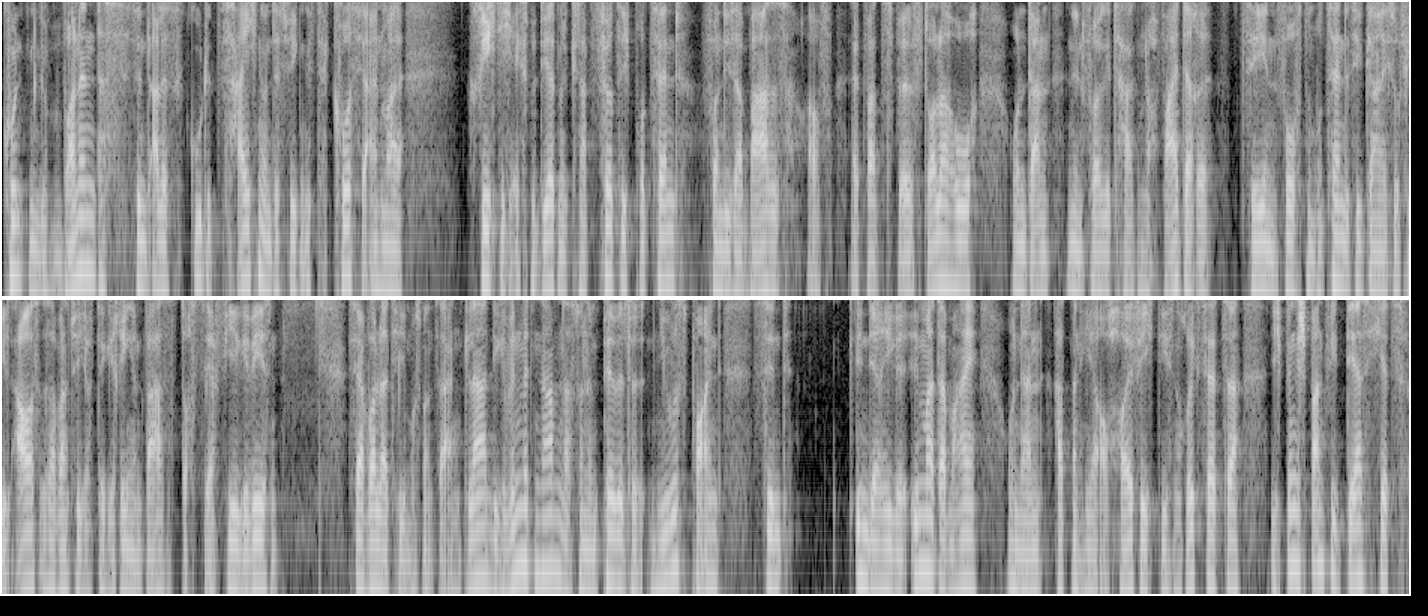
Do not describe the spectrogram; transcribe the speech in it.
Kunden gewonnen. Das sind alles gute Zeichen und deswegen ist der Kurs ja einmal richtig explodiert mit knapp 40 Prozent von dieser Basis auf etwa 12 Dollar hoch und dann in den Folgetagen noch weitere 10, 15 Prozent. Es sieht gar nicht so viel aus, ist aber natürlich auf der geringen Basis doch sehr viel gewesen. Sehr volatil, muss man sagen. Klar, die Gewinnmitnahmen nach so einem Pivotal News Point sind in der Regel immer dabei und dann hat man hier auch häufig diesen Rücksetzer. Ich bin gespannt, wie der sich jetzt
